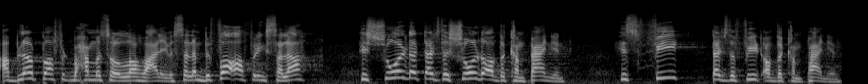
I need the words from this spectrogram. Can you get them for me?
Our Prophet Muhammad before offering salah, his shoulder touched the shoulder of the companion. His feet touched the feet of the companion.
